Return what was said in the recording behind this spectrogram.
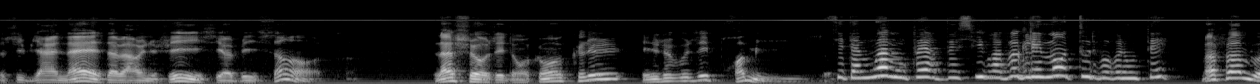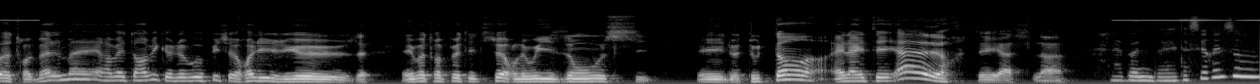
Je suis bien aise d'avoir une fille si obéissante. La chose est donc conclue et je vous ai promise. C'est à moi, mon père, de suivre aveuglément toutes vos volontés. Ma femme, votre belle-mère, avait envie que je vous fisse religieuse, et votre petite sœur Louison aussi. Et de tout temps, elle a été heurtée à cela. La bonne bête a ses raisons.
